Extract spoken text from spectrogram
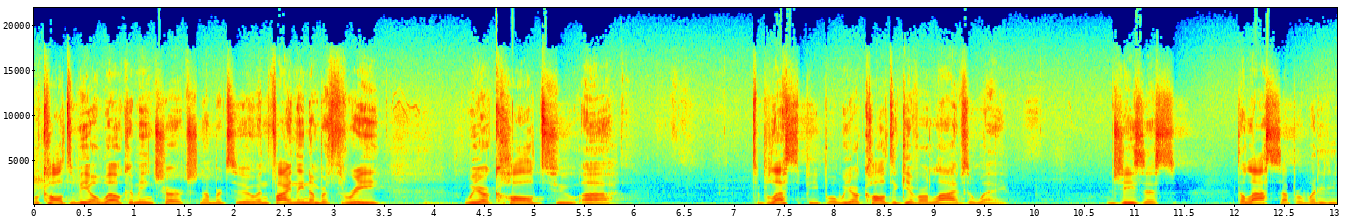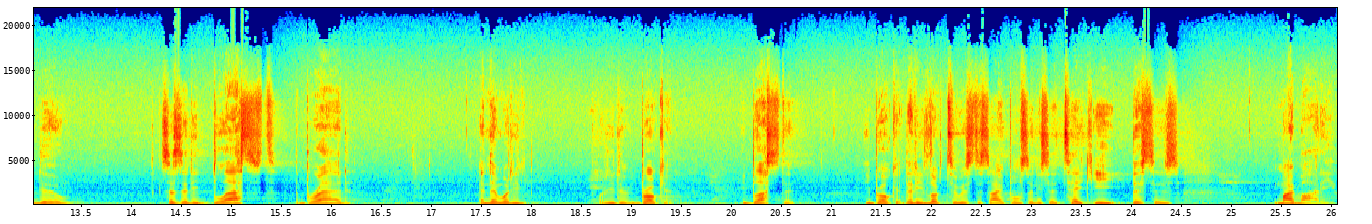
We're called to be a welcoming church, number two. And finally, number three, we are called to, uh, to bless people. We are called to give our lives away. Jesus, the Last Supper, what did he do? It says that he blessed the bread. And then what did he, what did he do? He broke it. He blessed it. He broke it. Then he looked to his disciples and he said, Take, eat. This is my body.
